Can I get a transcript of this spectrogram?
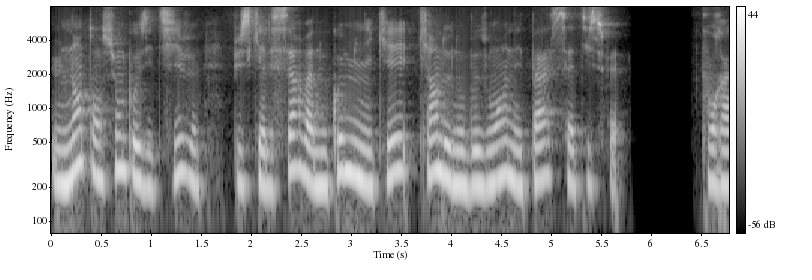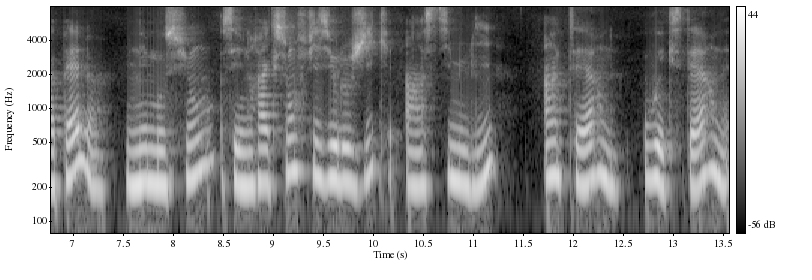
une intention positive puisqu'elles servent à nous communiquer qu'un de nos besoins n'est pas satisfait. Pour rappel, une émotion, c'est une réaction physiologique à un stimuli interne ou externe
